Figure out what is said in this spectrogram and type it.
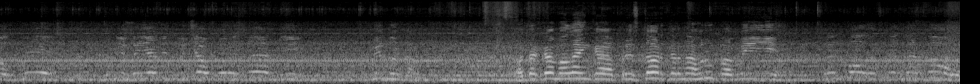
от, ми, що я відключав поросят і видно там. Отака маленька пристартерна група, ми її придбали Казахстану.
